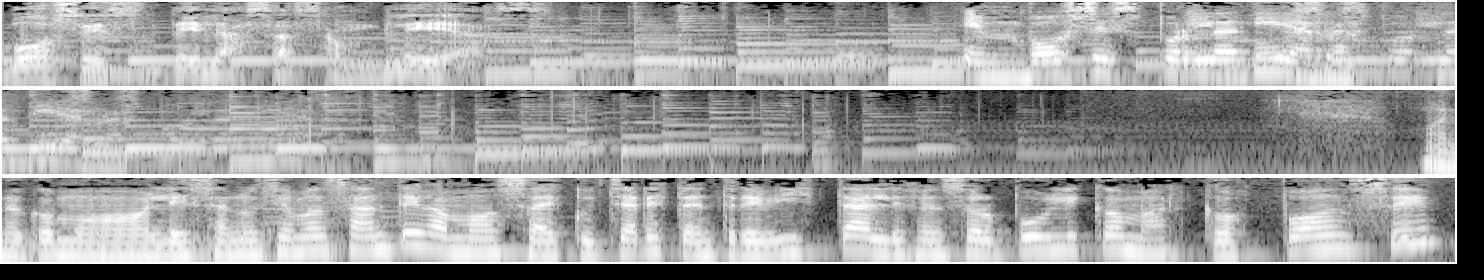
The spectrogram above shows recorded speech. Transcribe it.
Voces de las asambleas. En Voces por la Tierra. por la tierra. Bueno, como les anunciamos antes, vamos a escuchar esta entrevista al defensor público Marcos Ponce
